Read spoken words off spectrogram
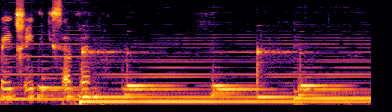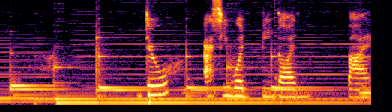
page 87. Do as you would be done by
